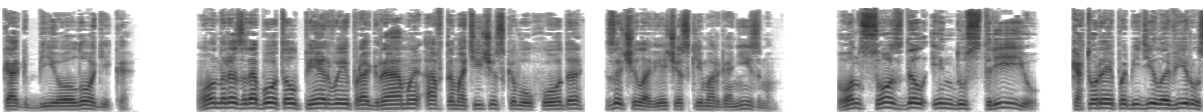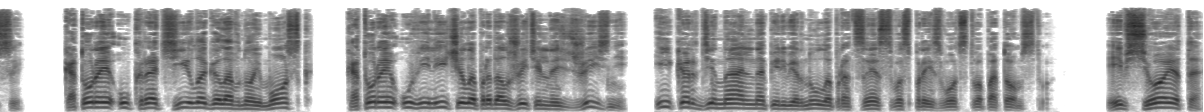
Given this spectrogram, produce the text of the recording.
как биологика. Он разработал первые программы автоматического ухода за человеческим организмом. Он создал индустрию, которая победила вирусы, которая укротила головной мозг, которая увеличила продолжительность жизни и кардинально перевернула процесс воспроизводства потомства. И все это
